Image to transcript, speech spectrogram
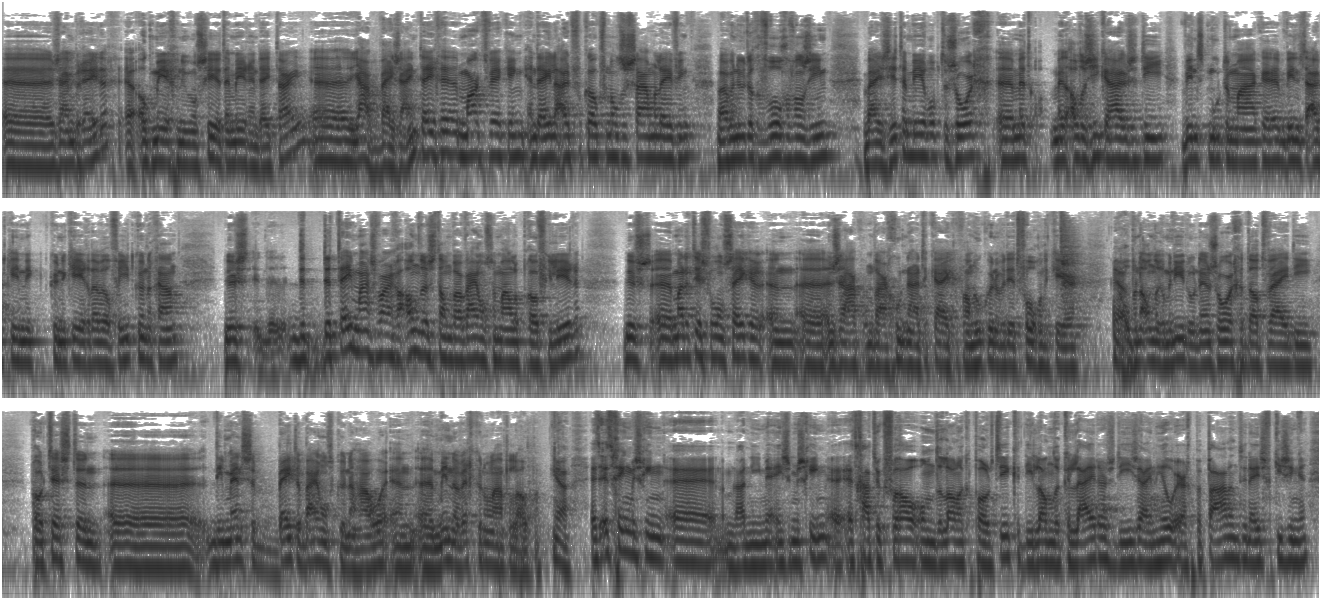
zijn breder. Uh, ook meer genuanceerd en meer in detail. ja, wij zijn tegen marktwerking en de hele uitverkoop van onze samenleving. Waar we nu de gevolgen van zien. Wij zitten meer op de zorg met, met alle ziekenhuizen die winst moeten maken. Winst uit kunnen keren, daar wel failliet kunnen gaan. Dus de, de, de thema's waren anders dan waar wij ons normaal op profileren. Dus, uh, maar het is voor ons zeker een, uh, een zaak om daar goed naar te kijken... van hoe kunnen we dit volgende keer ja. op een andere manier doen... en zorgen dat wij die protesten, uh, die mensen beter bij ons kunnen houden... en minder weg kunnen laten lopen. Ja, het, het ging misschien, nou niet meer eens misschien... het gaat natuurlijk vooral om de landelijke politiek. Die landelijke leiders die zijn heel erg bepalend in deze verkiezingen.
